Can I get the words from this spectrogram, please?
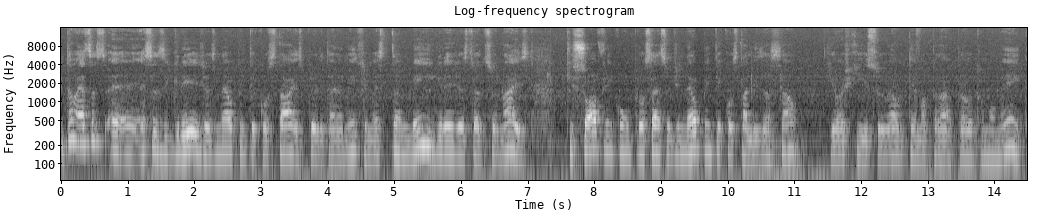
Então essas, é, é, essas igrejas neopentecostais prioritariamente, mas também igrejas tradicionais que sofrem com o processo de neopentecostalização, que eu acho que isso é um tema para outro momento,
